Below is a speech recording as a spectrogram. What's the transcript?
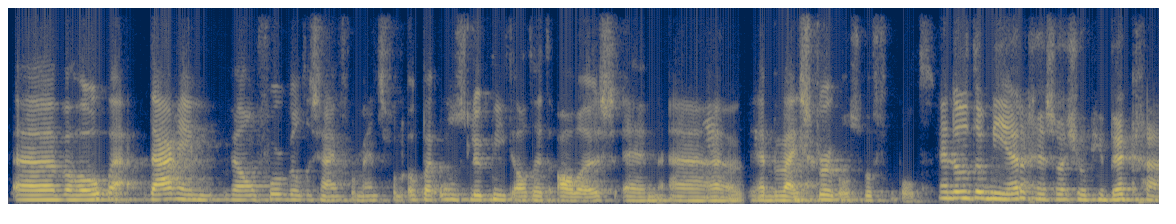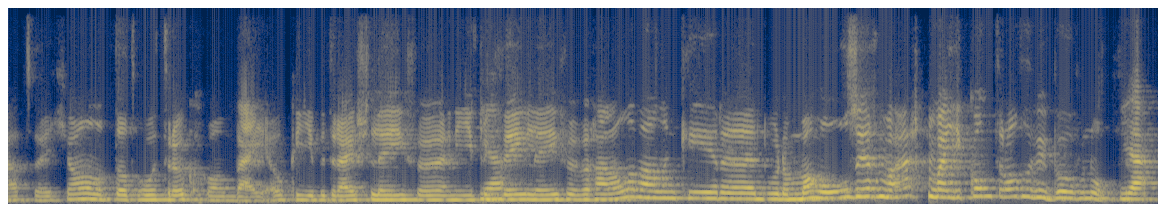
eh, we hopen daarin wel een voorbeeld te zijn voor mensen. Van ook bij ons lukt niet altijd alles. En eh, hebben wij struggles bijvoorbeeld. En dat het ook niet erg is als je op je bek gaat, weet je wel. Dat, dat hoort er ook gewoon bij. Ook in je bedrijfsleven en in je Ja. privéleven. We gaan allemaal een keer eh, door de mangel, zeg maar. Maar je komt er altijd weer bovenop. Ja,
